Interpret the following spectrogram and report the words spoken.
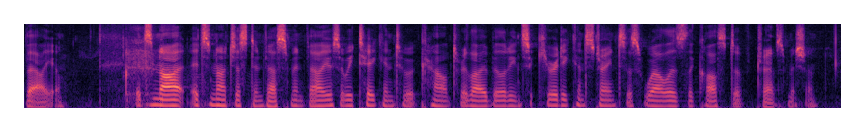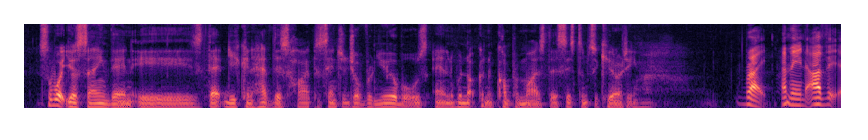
value. It's not it's not just investment value, so we take into account reliability and security constraints as well as the cost of transmission. So what you're saying then is that you can have this high percentage of renewables, and we're not going to compromise the system security. Right. I mean, obvi-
